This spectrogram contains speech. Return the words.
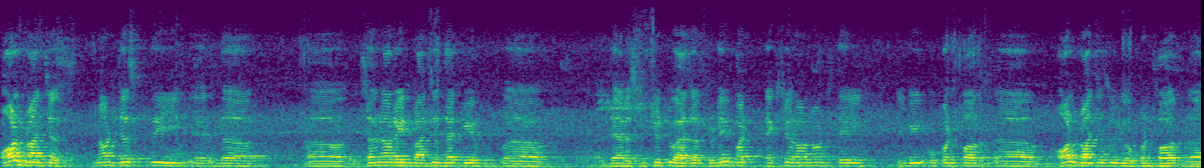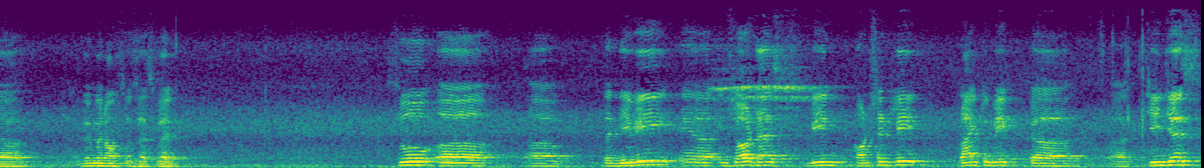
all branches, not just the uh, the uh, seven or eight branches that we have, they are restricted to as of today. But next year onwards, they'll will be open for all branches will be open for women officers as well. So the Navy, in short, has been constantly trying to make uh, uh, changes,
